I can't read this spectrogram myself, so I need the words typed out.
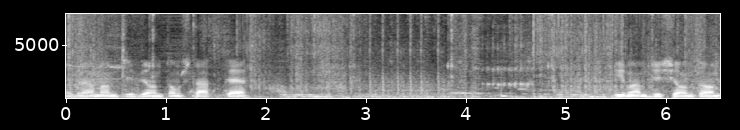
Dobra, mam dziewiątą sztabkę. I mam dziesiątą.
